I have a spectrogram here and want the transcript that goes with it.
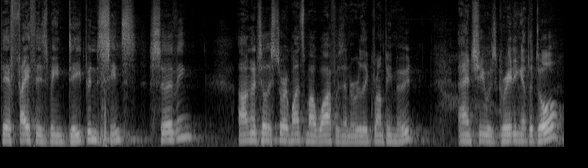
their faith has been deepened since serving? I'm going to tell this story. Once my wife was in a really grumpy mood, and she was greeting at the door,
